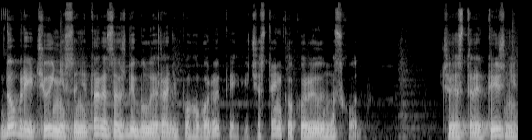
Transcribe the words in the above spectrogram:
Добрі й чуйні санітари завжди були раді поговорити і частенько курили на сходах. Через три тижні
